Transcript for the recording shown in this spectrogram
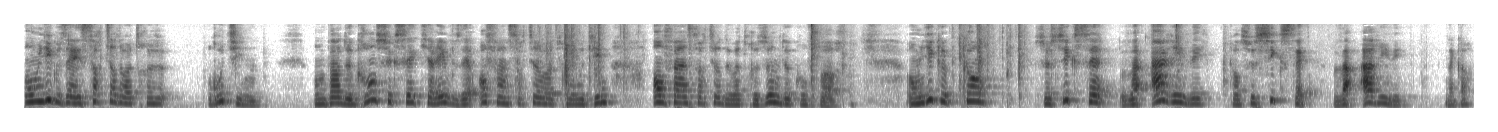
On me dit que vous allez sortir de votre routine. On parle de grands succès qui arrivent. Vous allez enfin sortir de votre routine, enfin sortir de votre zone de confort. On me dit que quand ce succès va arriver, quand ce succès va arriver, d'accord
